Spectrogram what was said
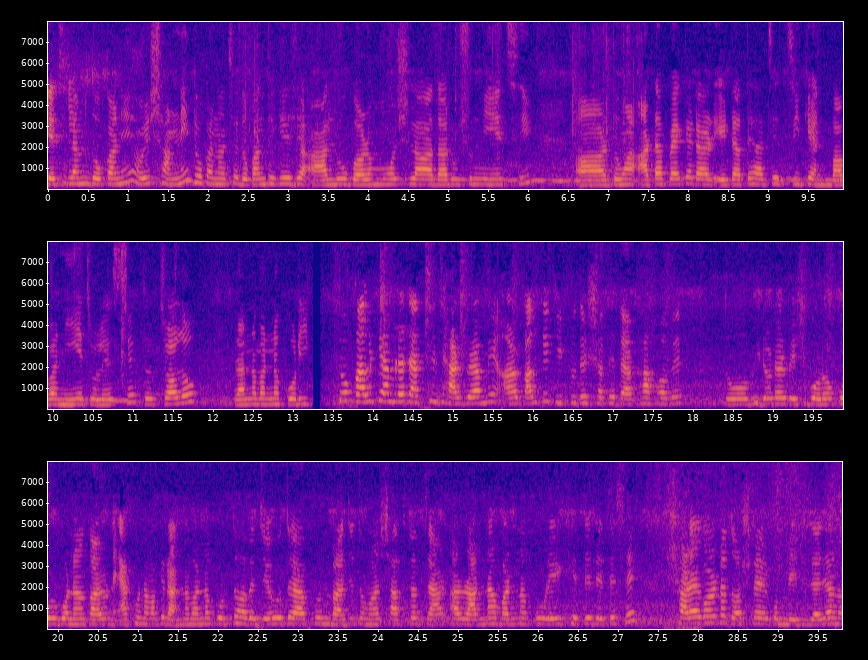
গেছিলাম দোকানে, ওই সামনেই দোকান আছে। দোকান থেকে যে আলু, গরম মশলা, আদা, রসুন নিয়েছি। আর তোমার আটা প্যাকেট আর এটাতে আছে চিকেন। বাবা নিয়ে চলে এসছে। তো চলো রান্না বান্না করি। তো কালকে আমরা যাচ্ছি ঝাড়গ্রামে আর কালকে কিট্টুদের সাথে দেখা হবে। তো ভিডিওটার বেশি বড় করব না, কারণ এখন আমাকে রান্না বান্না করতে হবে। যেহেতু এখন বাজে তোমার সাতটা চার, আর রান্না বান্না করে খেতে দিতেছে সাড়ে এগারোটা, দশটা এরকম বেজে যায়, জানো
